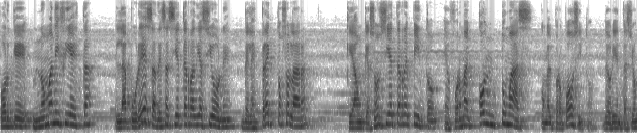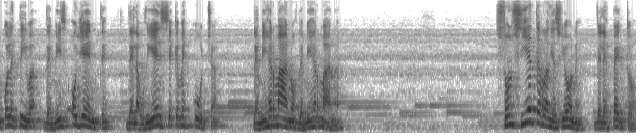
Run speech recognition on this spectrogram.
porque no manifiesta la pureza de esas siete radiaciones del espectro solar que aunque son siete, repito, en forma contumaz, con el propósito de orientación colectiva de mis oyentes, de la audiencia que me escucha, de mis hermanos, de mis hermanas. Son siete radiaciones del espectro,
